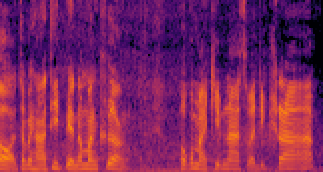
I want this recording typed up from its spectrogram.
ต่อจะไปหาที่เปลี่ยนน้ำมันเครื่องพบกันใหม่คลิปหน้าสวัสดีครับ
